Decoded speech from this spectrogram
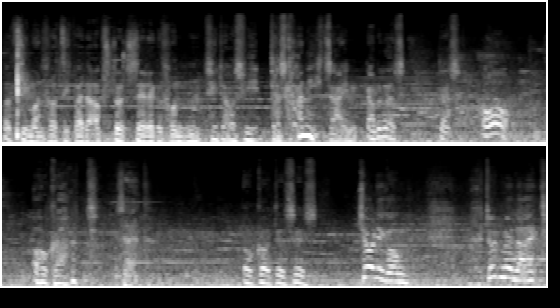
hat 47 bei der Absturzstelle gefunden. Sieht aus wie, das kann nicht sein. Aber das, das, oh, oh Gott. Seth, Oh Gott, das ist, Entschuldigung. Tut mir leid,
